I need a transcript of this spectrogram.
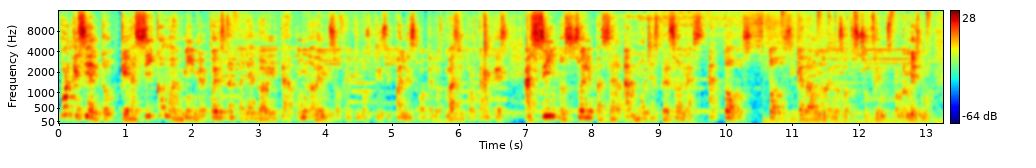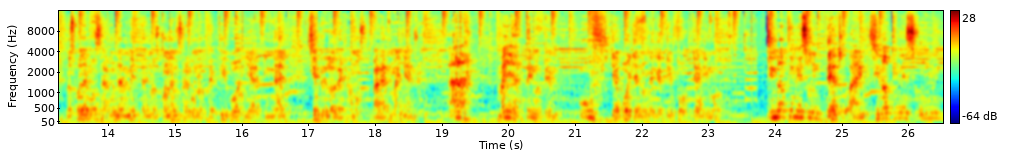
Porque siento que así como a mí me puede estar fallando ahorita uno de mis objetivos principales o de los más importantes, así nos suele pasar a muchas personas, a todos, todos y cada uno de nosotros sufrimos por lo mismo. Nos ponemos alguna meta, nos ponemos algún objetivo y al final siempre lo dejamos para el mañana. Ah, mañana tengo tiempo. Uf, ya voy, ya no me dio tiempo, ya ni modo. Si no tienes un deadline, si no tienes un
